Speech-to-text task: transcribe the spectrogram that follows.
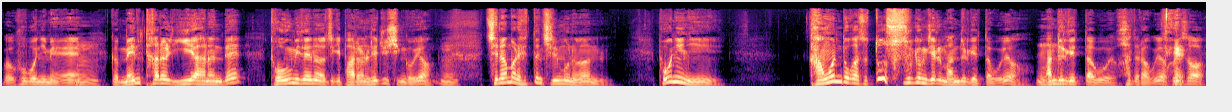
그 후보님의 음. 그 멘탈을 이해하는데 도움이 되는 어저께 발언을 해주신 거요. 음. 지난번에 했던 질문은 본인이 강원도 가서 또 수소 경제를 만들겠다고요. 음. 만들겠다고 하더라고요. 네. 그래서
